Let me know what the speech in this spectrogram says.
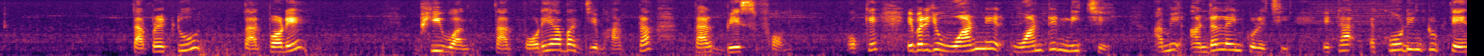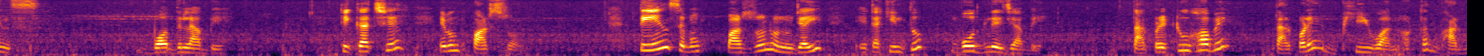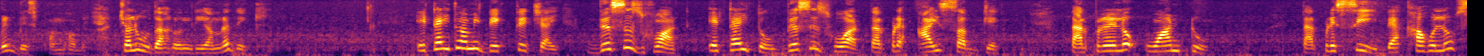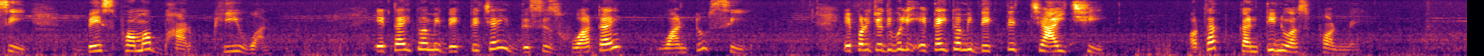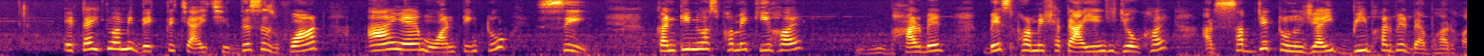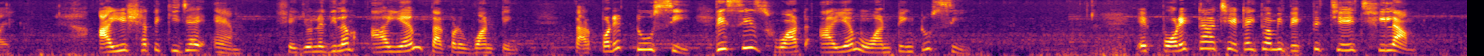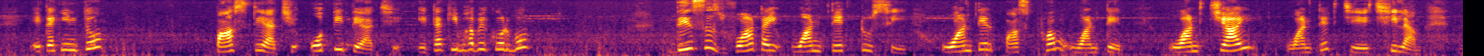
তারপরে টু তারপরে ভি ওয়ান তারপরে আবার যে ভার্বটা, তার বেস ফর্ম ওকে এবারে যে ওয়ানের ওয়ান্টের নিচে আমি আন্ডারলাইন করেছি, এটা অ্যাকর্ডিং টু টেন্স বদলাবে। ঠিক আছে? এবং পার্সন টেন্স এবং পার্সন অনুযায়ী এটা কিন্তু বদলে যাবে। তারপরে টু হবে, তারপরে ভি ওয়ান অর্থাৎ ভার্বের বেস ফর্ম হবে। চলো উদাহরণ দিয়ে আমরা দেখি। এটাই তো আমি দেখতে চাই। দিস ইজ হোয়াট এটাই তো। দিস ইজ হোয়াট তারপরে আই সাবজেক্ট তারপরে এলো ওয়ান টু তারপরে সি দেখা হলো see base form of verb V one এটাই তো আমি দেখতে চাই this is what I want to see এরপরে যদি বলি, এটাই তো আমি দেখতে চাইছি, অর্থাৎ কন্টিনিউয়াস ফর্মে এটাই তো আমি দেখতে চাইছি this is what I am wanting to see continuous ফর্মে কি হয়? ভার্বের বেস ফর্মের সাথে আইএনজি যোগ হয়, আর সাবজেক্ট অনুযায়ী বি ভার্বের ব্যবহার হয়। আই এর সাথে কি যায়? অ্যাম সেই জন্য দিলাম আই অ্যাম তারপরে ওয়ান্টিং তারপরে to see this is what I am wanting to see এর পরেরটা আছে, এটাই তো আমি দেখতে চেয়েছিলাম। এটা কিন্তু পাঁচটে আছে, অতীতে আছে। এটা কীভাবে করব? This is what I wanted to see wanted past form wanted want চাই ওয়ান্টেড চেয়েছিলাম।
